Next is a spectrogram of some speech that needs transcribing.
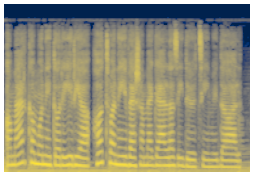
A Márka Monitor írja, 60 éves a Megáll az idő című dal.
